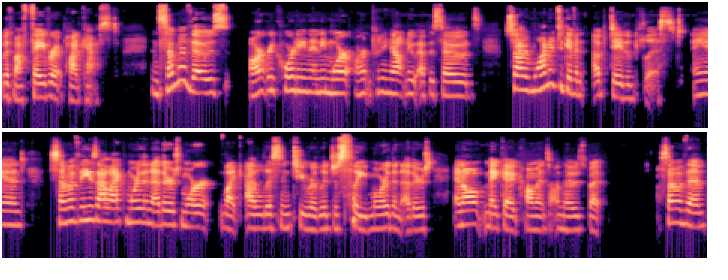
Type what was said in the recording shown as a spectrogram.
with my favorite podcasts. And some of those aren't recording anymore, aren't putting out new episodes. So I wanted to give an updated list. And some of these I like more than others, more like I listen to religiously more than others. And I'll make a comment on those, but some of them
